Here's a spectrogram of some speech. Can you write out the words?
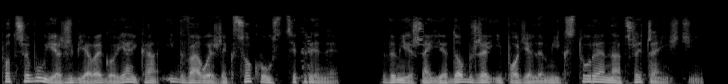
Potrzebujesz białego jajka i dwa łyżek soku z cytryny. Wymieszaj je dobrze i podziel miksturę na trzy części.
